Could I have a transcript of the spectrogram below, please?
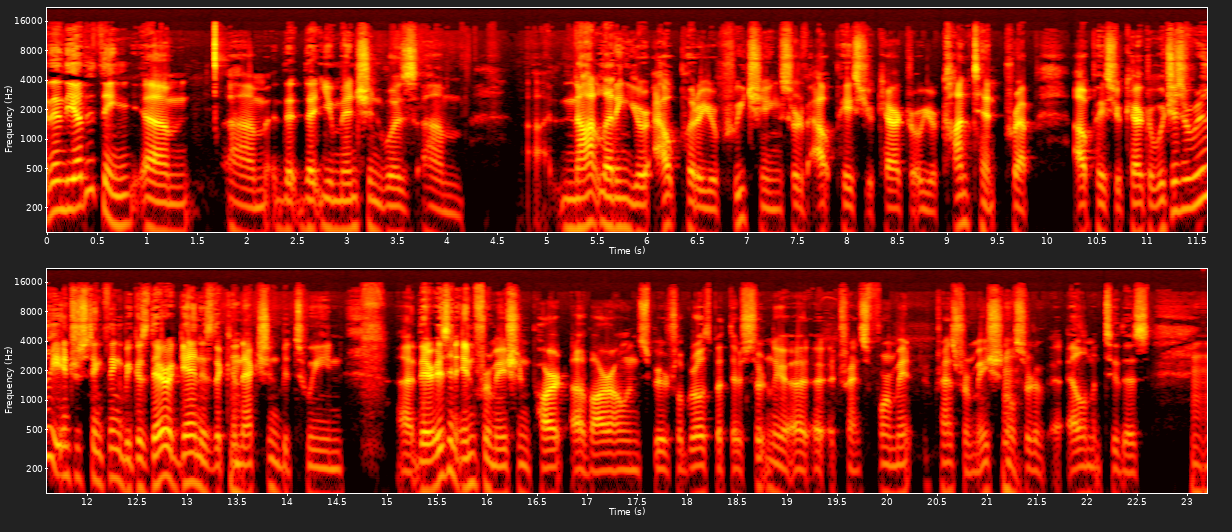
And then the other thing um, um, that that you mentioned was. Um, uh, not letting your output or your preaching sort of outpace your character or your content prep outpace your character, which is a really interesting thing because there again is the hmm. connection between. Uh, there is an information part of our own spiritual growth, but there's certainly a, a, a transforma- transformational mm. sort of element to this. Mm-hmm.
